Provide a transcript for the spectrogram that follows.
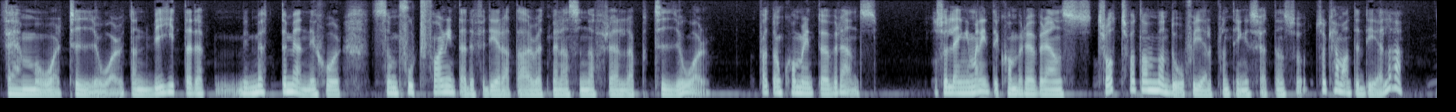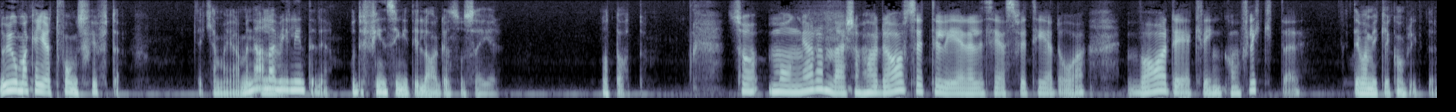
fem år, tio år. Utan vi, hittade, vi mötte människor som fortfarande inte hade fördelat arvet mellan sina föräldrar på tio år. För att de kommer inte överens. Och så länge man inte kommer överens, trots att man då får hjälp från tingsrätten, så, så kan man inte dela. Jo, man kan göra ett tvångsskifte. Det kan man göra, men alla vill inte det. Och det finns inget i lagen som säger något datum. Så många av de där som hörde av sig till er eller till SVT då, var det kring konflikter? Det var mycket konflikter.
